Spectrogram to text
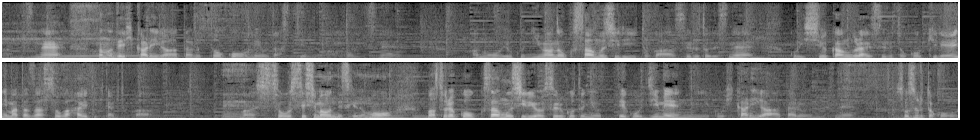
なんですね。なので光が当たるとこう芽を出すっていうのが多いですね。あのよく庭の草むしりとかするとですね、こう1週間ぐらいするとこう綺麗にまた雑草が生えてきたりとか、ええまあ、そうしてしまうんですけども、まあ、それはこう草むしりをすることによってこう地面にこう光が当たるんですねそうするとこ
